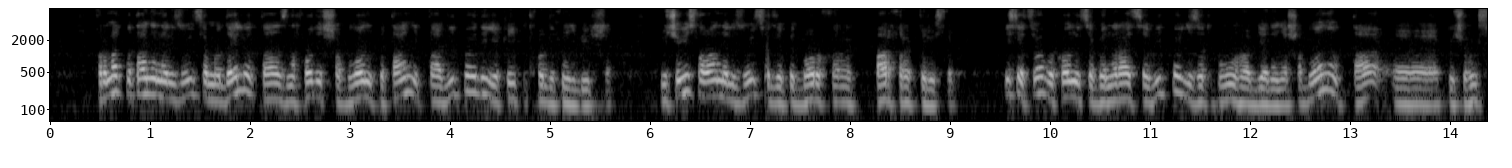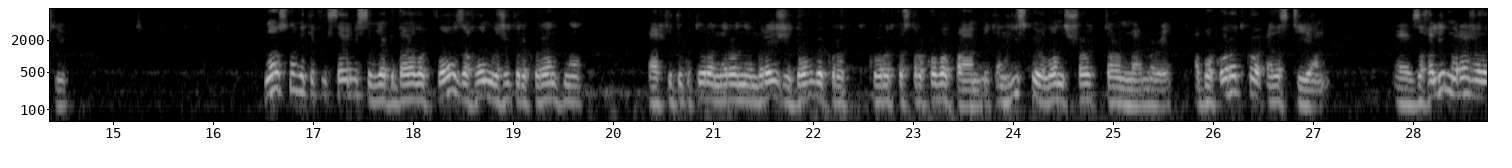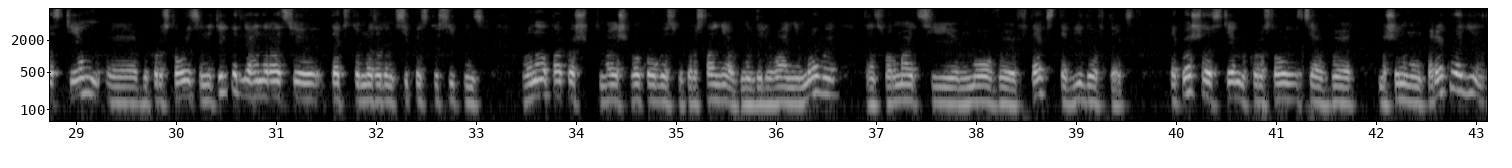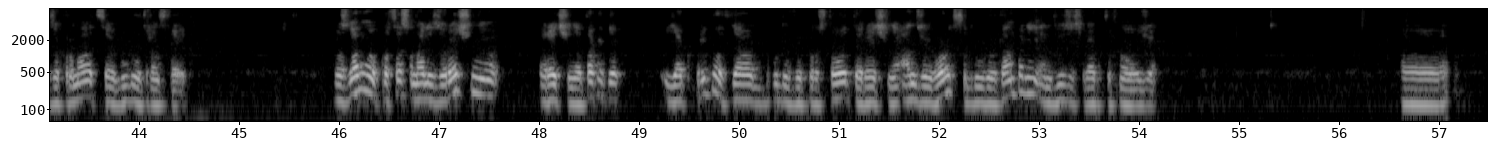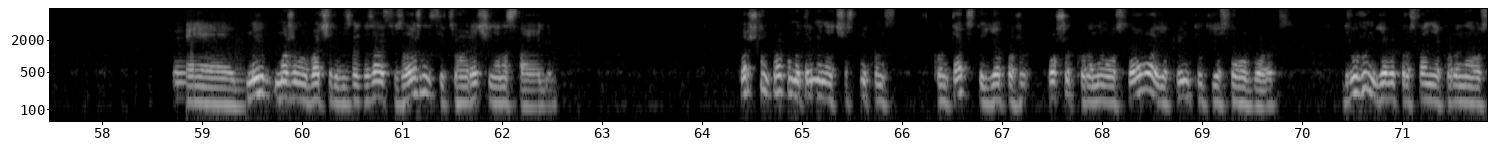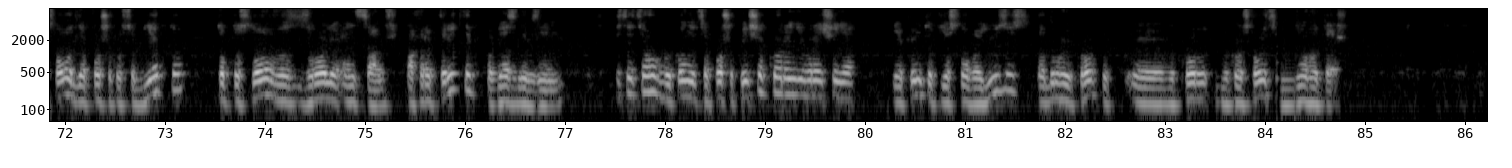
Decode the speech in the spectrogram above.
Формат питання аналізується моделлю та знаходить шаблон питань та відповідей, який підходить найбільше. Ключові слова аналізуються для підбору пар характеристик. Після цього виконується генерація відповіді за допомогою об'єднання шаблону та е, ключових слів. На основі таких сервісів, як Dialogflow, загалом лежить рекурентна архітектура нейронної мережі довга короткострокова пам'ять, англійською Long Short Term Memory або коротко LSTM. Е, Взагалі мережа LSTM е, використовується не тільки для генерації тексту методом sequence to sequence, вона також має широку область використання в моделюванні мови, трансформації мови в текст та відео в текст. Також LSTM використовується в машинному перекладі, зокрема, це Google Translate. Розглянемо процес аналізу речення, речення так як як приклад, я буду використовувати речення Andrej works at Google Company and uses React Technology. Е, Ми можемо бачити візуалізацію залежності цього речення на слайді. Першим кроком отримання частини контексту є пошук кореневого слова, яким тут є слово works. Другим є використання кореневого слова для пошуку суб'єкту, тобто слово з ролью and та характеристик, пов'язаних з ним. Після цього виконується пошук інших коренів речення, яким тут є слово uses, та другий крок е, використовується в нього теж.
